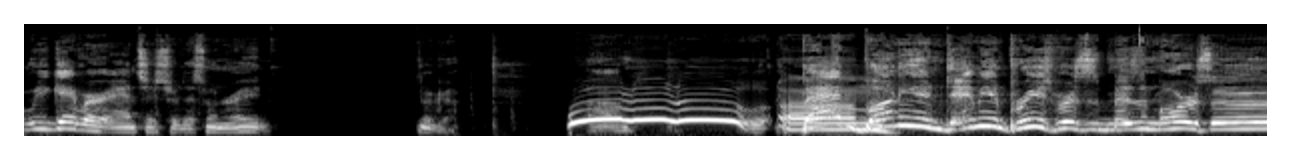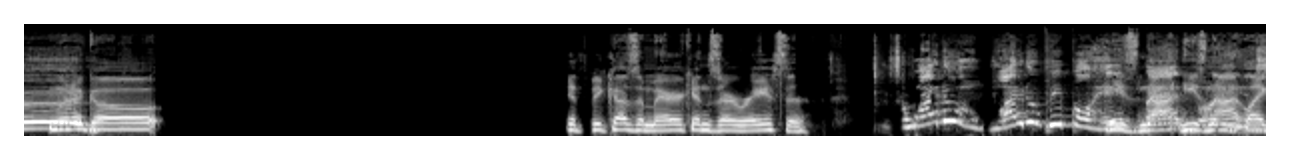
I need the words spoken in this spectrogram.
We gave our answers for this one, right? Okay. Woo-loo-loo. Bad Um, Bunny and Damian Priest versus Miz and Morrison. I'm gonna go. It's because Americans are racist. So why do why do people hate? He's not. Bad He's Bunny? not like.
